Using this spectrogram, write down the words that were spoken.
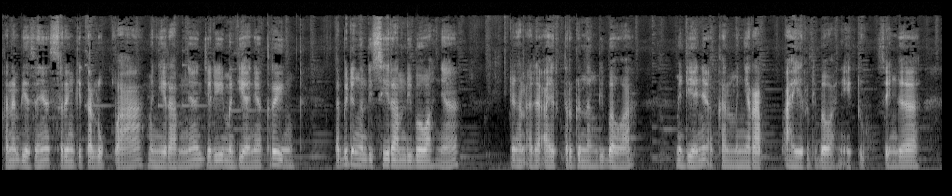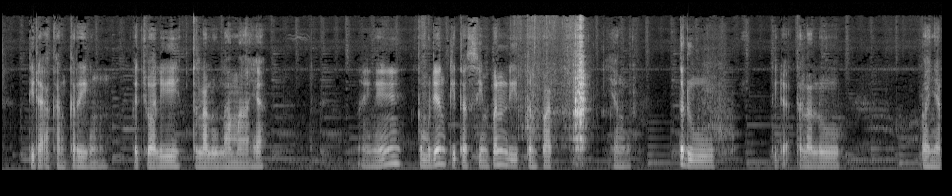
Karena biasanya sering kita lupa menyiramnya jadi medianya kering. Tapi dengan disiram di bawahnya dengan ada air tergenang di bawah medianya akan menyerap air di bawahnya itu sehingga tidak akan kering kecuali terlalu lama ya. Nah ini kemudian kita simpan di tempat yang teduh tidak terlalu banyak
